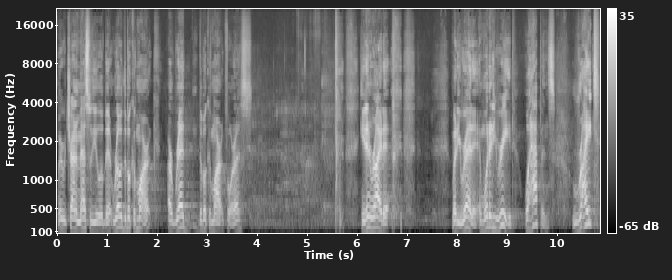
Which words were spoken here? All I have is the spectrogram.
we were trying to mess with you a little bit, wrote the book of Mark, or read the book of Mark for us. he didn't write it, but he read it. And what did he read? What happens? Right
